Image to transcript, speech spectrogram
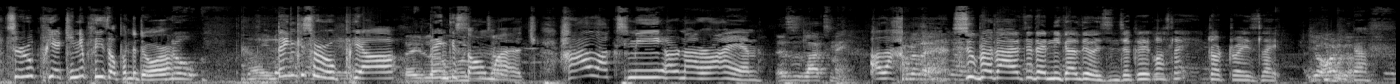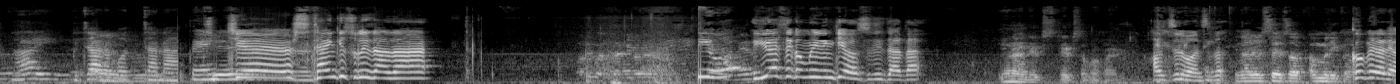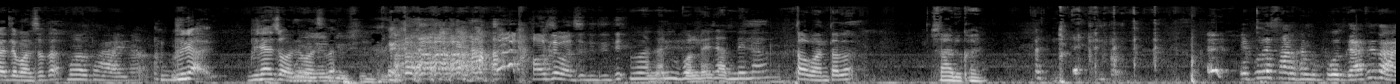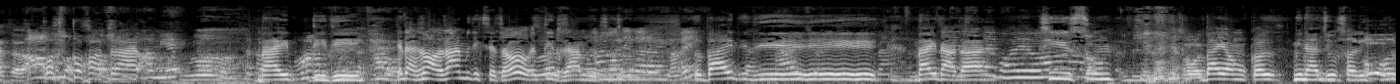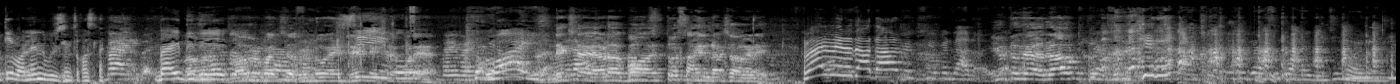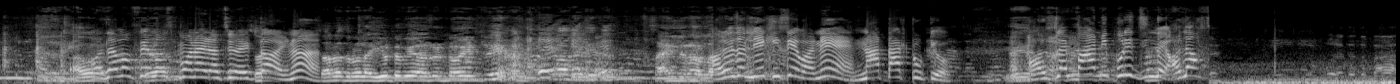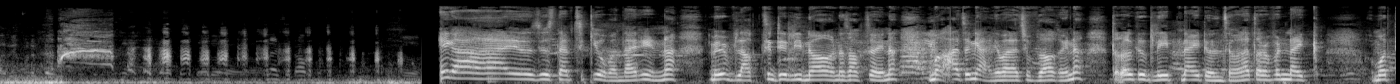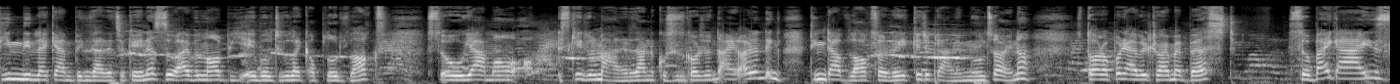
Sarupia, can you please open the door? No. Thank you, Sarupia. Thank you so much. Hi, Lakshmi or Narayan. This is Lakshmi. Allah. सुब्रदाले चाहिँ त्यहाँ निकाल्दै होइसिन्छ कि कसलाई टट्रोइजलाई बिचारा बच्चा Cheers. Thank you, सुली दादा USA को मिनिङ के हो सुली दादा युनाइटेड स्टेट्स अफ अमेरिका हजुर भन्छ त United States of America. को बेलाले हजुर भन्छ त बिना चाहिँ भन्छ त हजुर भन्छ नि दिदी बोल्दै जान्दैन त भन् त ल शाहरुख खान कस्तो खतरा बाई दिदी यता हेर्नु राम्रो देख्छ हौ यति राम्रो बाई दिदी बाई दादा सुन बाई अङ्कल मिनाजु सरी म के भन्ने नि बिर्सिन्छ कसलाई बाई दिदी बाई मेरो दादा हजुर म फेमस बनाइरहेको छु एक त होइन सरदरोलाई युट्युबहरू नो एन्ट्री साइन लिएर ल हजुर त लेखिसे भने नाता टुट्यो। हजुरलाई पानी पुरी जिन्दै हजुर हे गाइस यो स्न्याप चाहिँ के हो भन्दाखेरि होइन मेरो भ्लग चाहिँ डेली नहुन सक्छ होइन। म आज नि हाल्नेवाला छु भ्लग होइन तर अलिकति लेट नाइट हुन्छ होला तर पनि लाइक म तिन दिनलाई क्याम्पिङ जाँदैछु कि होइन। So I will not be able to like upload vlogs so yeah म स्केड्युलमा हालेर जाने कोसिस गर्छु नि त। आई आई डोन्ट थिङ्क तिनवटा भ्लग्सहरू एकैचोटि हाल्नु मिल्छ होइन। तर पनि I will try my best so bye guys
